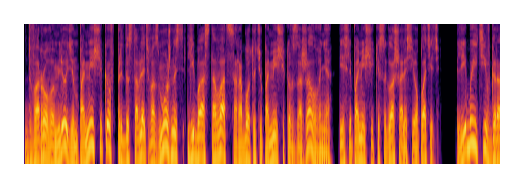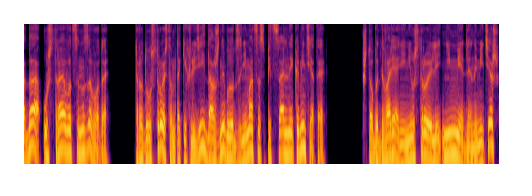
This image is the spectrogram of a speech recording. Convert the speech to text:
Дворовым людям помещиков предоставлять возможность либо оставаться работать у помещиков за жалование, если помещики соглашались его платить, либо идти в города устраиваться на заводы. Трудоустройством таких людей должны будут заниматься специальные комитеты. Чтобы дворяне не устроили немедленный мятеж,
